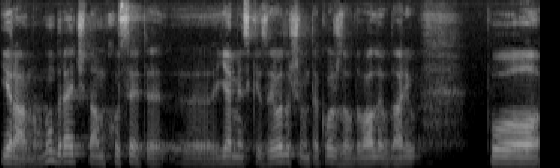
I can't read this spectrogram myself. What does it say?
Ірану. Ну, до речі, там хусити е, єменські заявили, що вони також завдавали ударів по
